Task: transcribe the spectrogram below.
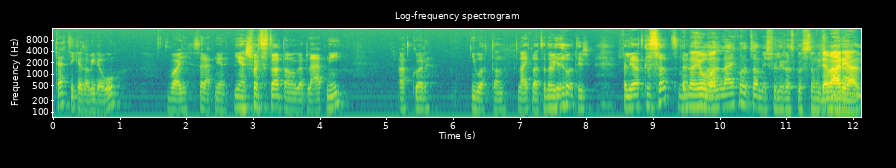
tetszik ez a videó, vagy szeretnél ilyesfajta tartalmakat látni, akkor nyugodtan lájkolhatod a videót, és feliratkozhatsz, mert Na jó van. lájkoltam és feliratkoztam. De várjál,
